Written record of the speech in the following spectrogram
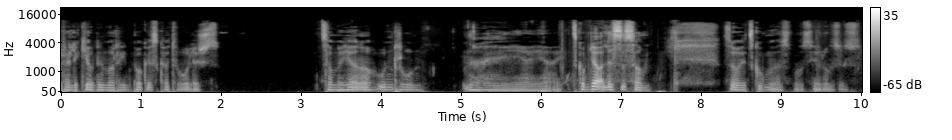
Religion in Marienburg ist katholisch. Jetzt haben wir hier noch Unruhen. Naja, jetzt kommt ja alles zusammen. So, jetzt gucken wir erst mal, was hier los ist.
